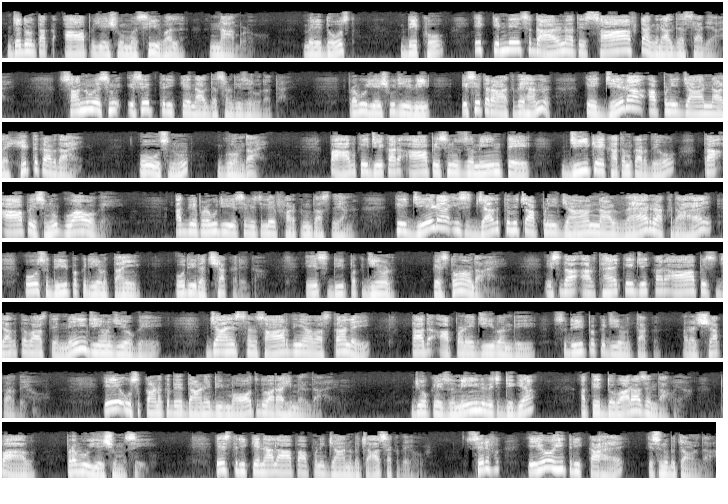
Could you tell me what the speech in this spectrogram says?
ਜਦੋਂ ਤੱਕ ਆਪ ਯੀਸ਼ੂ ਮਸੀਹ ਵੱਲ ਨਾ ਮੁੜੋ। ਮੇਰੇ ਦੋਸਤ, ਦੇਖੋ, ਇਹ ਕਿੰਨੇ ਸਧਾਰਨ ਅਤੇ ਸਾਫ਼ ਢੰਗ ਨਾਲ ਦੱਸਿਆ ਗਿਆ ਹੈ। ਸਾਨੂੰ ਇਸ ਨੂੰ ਇਸੇ ਤਰੀਕੇ ਨਾਲ ਦੱਸਣ ਦੀ ਜ਼ਰੂਰਤ ਹੈ। ਪ੍ਰਭੂ ਯੀਸ਼ੂ ਜੀ ਵੀ ਇਸੇ ਤਰ੍ਹਾਂ ਆਖਦੇ ਹਨ ਕਿ ਜਿਹੜਾ ਆਪਣੀ ਜਾਨ ਨਾਲ ਹਿੱਤ ਕਰਦਾ ਹੈ, ਉਹ ਉਸ ਨੂੰ ਗਵਾਉਂਦਾ ਹੈ। ਭਾਵ ਕਿ ਜੇਕਰ ਆਪ ਇਸ ਨੂੰ ਜ਼ਮੀਨ ਤੇ ਜੀ ਕੇ ਖਤਮ ਕਰ ਦਿਓ, ਤਾਂ ਆਪ ਇਸ ਨੂੰ ਗਵਾਓਗੇ ਅੱਗੇ ਪ੍ਰਭੂ ਜੀ ਇਸ ਵਿਚਲੇ ਫ਼ਰਕ ਨੂੰ ਦੱਸਦੇ ਹਨ ਕਿ ਜਿਹੜਾ ਇਸ ਜਗਤ ਵਿੱਚ ਆਪਣੀ ਜਾਨ ਨਾਲ ਵੈਰ ਰੱਖਦਾ ਹੈ, ਉਸ ਦੀਪਕ ਜੀਵਨ ਤਾਈਂ ਉਹਦੀ ਰੱਖਿਆ ਕਰੇਗਾ। ਇਸ ਦੀਪਕ ਜੀਵਨ ਕਿਸ ਤੋਂ ਆਉਂਦਾ ਹੈ? ਇਸ ਦਾ ਅਰਥ ਹੈ ਕਿ ਜੇਕਰ ਆਪ ਇਸ ਜਗਤ ਵਾਸਤੇ ਨਹੀਂ ਜੀਵਨ ਜੀਓਗੇ, ਜਾਂ ਇਸ ਸੰਸਾਰ ਦੀਆਂ ਅਵਸਥਾ ਲਈ, ਤਦ ਆਪਣੇ ਜੀਵਨ ਦੀ ਸੁਦੀਪਕ ਜੀਵਨ ਤੱਕ ਰੱਖਿਆ ਕਰਦੇ ਹੋ। ਇਹ ਉਸ ਕਣਕ ਦੇ ਦਾਣੇ ਦੀ ਮੌਤ ਦੁਆਰਾ ਹੀ ਮਿਲਦਾ ਹੈ, ਜੋ ਕਿ ਜ਼ਮੀਨ ਵਿੱਚ ਡਿੱਗਿਆ ਅਤੇ ਦੁਬਾਰਾ ਜ਼ਿੰਦਾ ਹੋਇਆ। ਭਾਵ ਪ੍ਰਭੂ ਯੀਸ਼ੂ ਮਸੀਹ। ਇਸ ਤਰੀਕੇ ਨਾਲ ਆਪ ਆਪਣੀ ਜਾਨ ਬਚਾ ਸਕਦੇ ਹੋ। ਸਿਰਫ ਇਹੋ ਹੀ ਤਰੀਕਾ ਹੈ ਇਸ ਨੂੰ ਬਚਾਉਣ ਦਾ।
